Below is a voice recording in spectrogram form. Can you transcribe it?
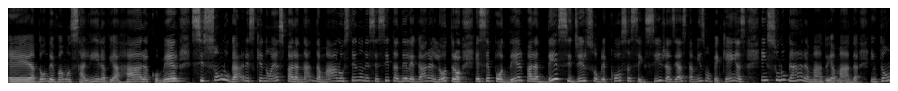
eh, a donde vamos sair a viajar, a comer comer, se são lugares que não é para nada malo, você não necessita delegar ao outro esse poder para decidir sobre coisas sencillas e até mesmo pequenas em seu lugar, amado e amada. Então,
